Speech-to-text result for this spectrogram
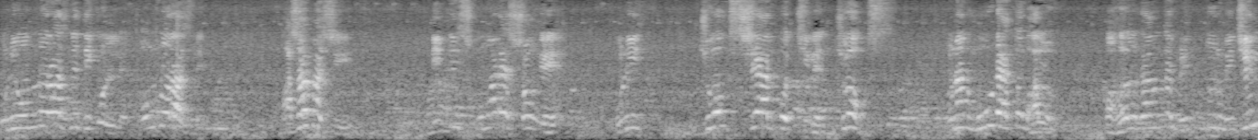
উনি অন্য রাজনীতি করলেন, অন্য রাজনীতি। পাশাপাশি নীতিশ কুমারের সঙ্গে উনি জোকস শেয়ার করছিলেন, জোকস। ওনার মুড এত ভালো। পহলগাঁওতে মৃত্যুর মিছিল,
